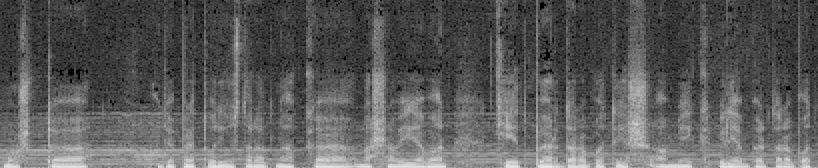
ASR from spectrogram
most, uh, hogy a Pretorius darabnak uh, lassan vége van, két Bird darabot is, amik, William Bird darabot,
